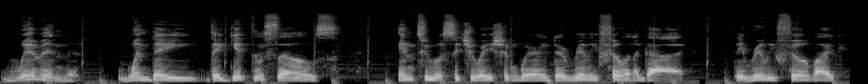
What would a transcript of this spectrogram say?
women when they they get themselves into a situation where they're really feeling a guy, they really feel like,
